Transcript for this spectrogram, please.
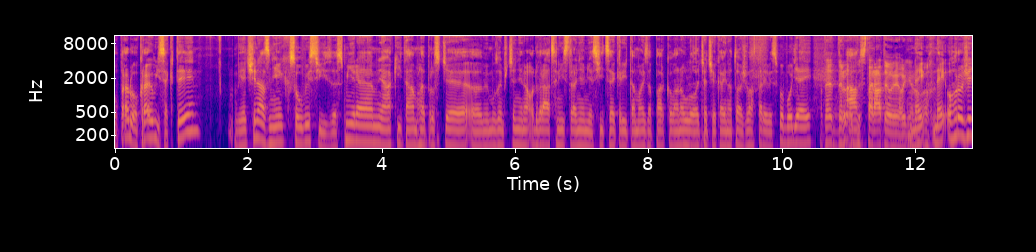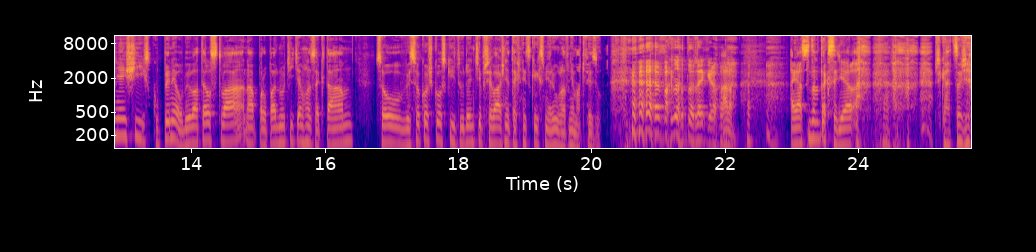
opravdu okrajové sekty, Většina z nich souvisí s vesmírem, nějaký tamhle prostě eh, mimozemštění na odvrácené straně měsíce, který tam mají zaparkovanou loď a čekají na to, až vás tady vysvobodějí. A to je dr- a stará teorie hodně. Nej, no. nejohroženější skupiny obyvatelstva na propadnutí těmhle sektám jsou vysokoškolský studenti převážně technických směrů, hlavně matfizu. Pak to, to řekl, jo. Ano. A já jsem tam tak seděl říká, cože,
